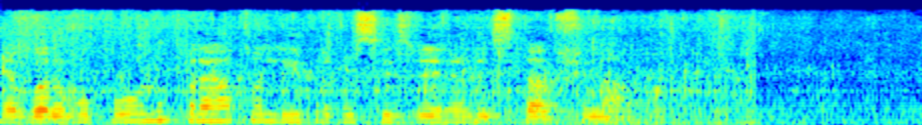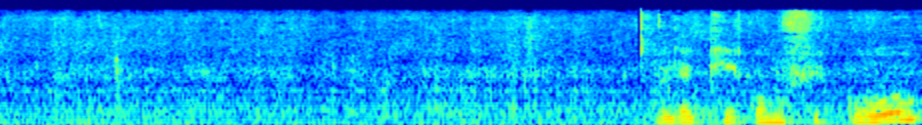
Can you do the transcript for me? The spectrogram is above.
E agora eu vou pôr no prato ali para vocês verem o resultado final. Olha aqui como ficou.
